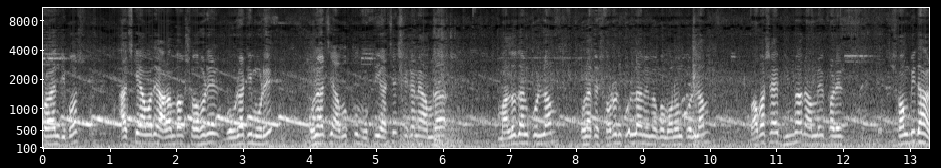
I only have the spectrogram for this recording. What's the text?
প্রয়াণ দিবস, আজকে আমাদের আরামবাগ শহরের গৌরাটি মোড়ে ওনার যে আবক্ষ মূর্তি আছে, সেখানে আমরা মাল্যদান করলাম, ওনাকে স্মরণ করলাম এবং মনন করলাম। বাবা সাহেব ভীমনাথ আম্বেদকরের সংবিধান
